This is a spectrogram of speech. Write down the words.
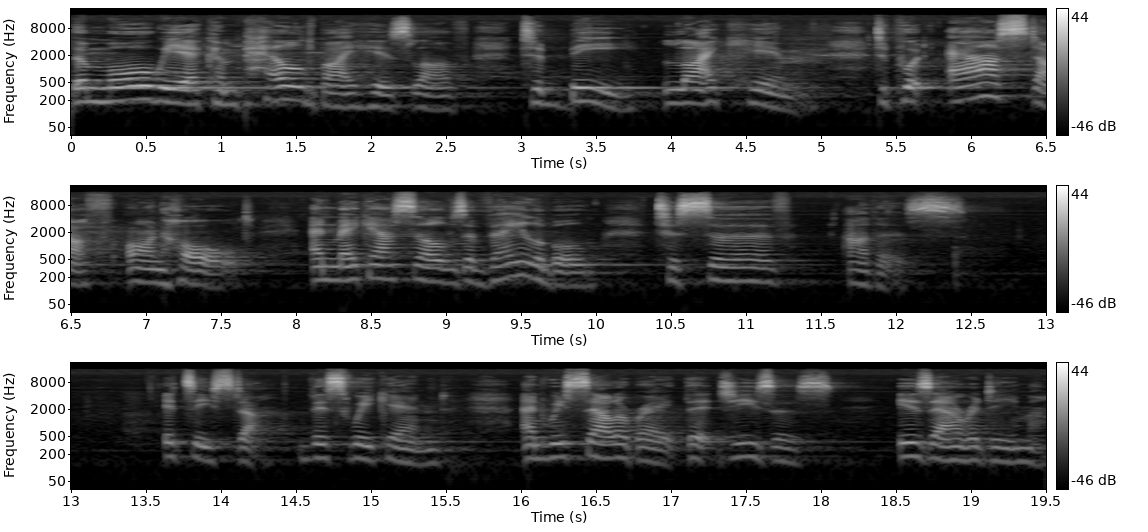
the more we are compelled by his love to be like him to put our stuff on hold and make ourselves available to serve others. It's Easter this weekend, and we celebrate that Jesus is our Redeemer,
